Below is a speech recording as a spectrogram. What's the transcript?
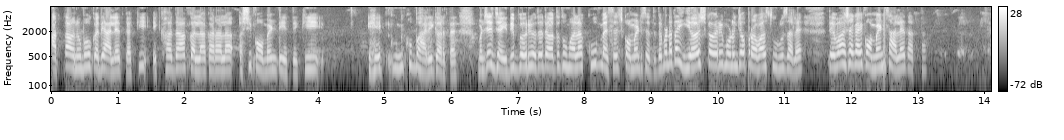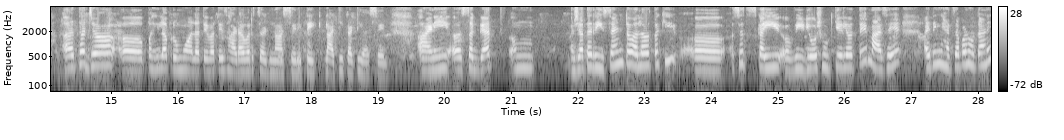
आता अनुभव कधी आलेत का की एखाद्या कलाकाराला अशी कॉमेंट येते की हे तुम्ही खूप भारी करताय? म्हणजे जयदीप गौरी होतं तेव्हा तर तुम्हाला खूप मेसेज कॉमेंट्स येत होते. पण आता यश कवरे म्हणून जेव्हा प्रवास सुरू झालाय तेव्हा अशा काही कॉमेंट्स आल्यात आता? अर्थात जेव्हा पहिला प्रोमो आला तेव्हा ते झाडावर चढणं असेल ते लाठीकाठी असेल. आणि सगळ्यात म्हणजे आता रिसेंट आलं होतं की असेच काही व्हिडिओ शूट केले होते. माझे आय थिंक ह्याचा पण होता आणि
